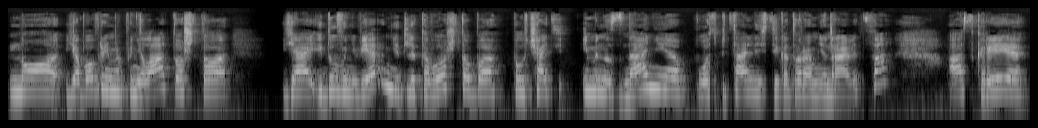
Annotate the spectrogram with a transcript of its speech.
Но я вовремя поняла то, что я иду в универ не для того, чтобы получать именно знания по специальности, которая мне нравится, а скорее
